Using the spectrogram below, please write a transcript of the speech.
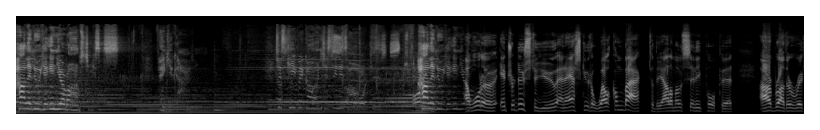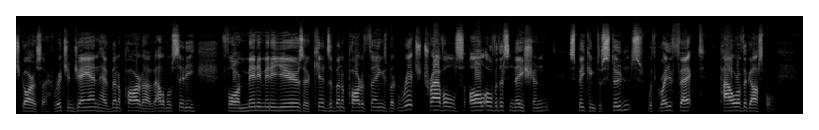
Hallelujah. In your arms, Jesus. Thank you, God. Just keep it going, just in his arms. Hallelujah. In your I want to introduce to you and ask you to welcome back to the Alamo City pulpit our brother Rich Garza. Rich and Jan have been a part of Alamo City for many, many years. Their kids have been a part of things, but Rich travels all over this nation speaking to students with great effect, power of the gospel,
